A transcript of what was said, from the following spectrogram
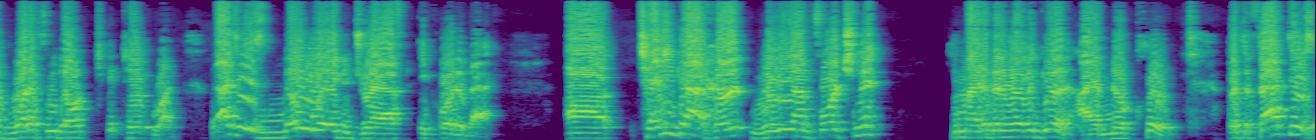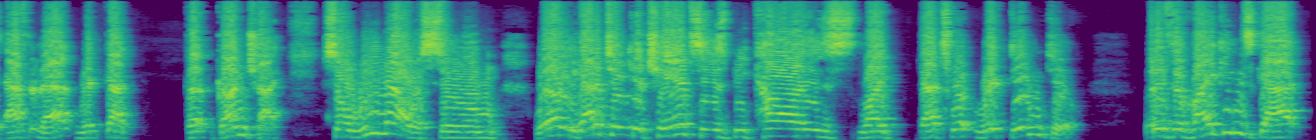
of what if we don't t- take one. That is no way to draft a quarterback. Uh, Teddy got hurt, really unfortunate. He might have been really good. I have no clue. But the fact is, after that, Rick got gun shy. So we now assume, well, you got to take your chances because, like, that's what Rick didn't do. But if the Vikings got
